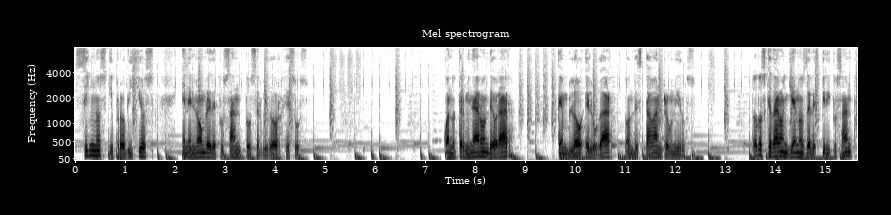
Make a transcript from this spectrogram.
signos y prodigios en el nombre de tu santo servidor Jesús. Cuando terminaron de orar, tembló el lugar donde estaban reunidos. Todos quedaron llenos del Espíritu Santo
